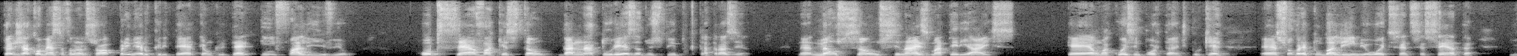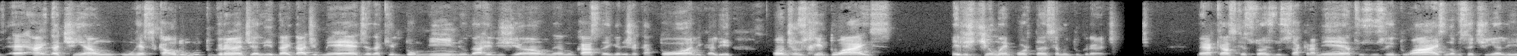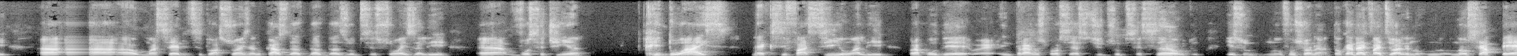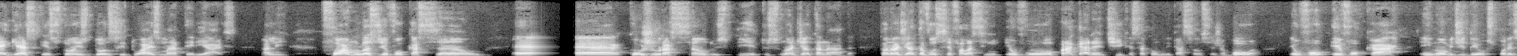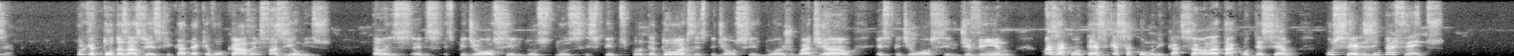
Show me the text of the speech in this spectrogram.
Então ele já começa falando só, assim, primeiro critério, que é um critério infalível, observa a questão da natureza do espírito que está trazendo. Né? Não são os sinais materiais, é uma coisa importante, porque, é, sobretudo ali em 1860, é, ainda tinha um, um, rescaldo muito grande ali da Idade Média, daquele domínio da religião, né, no caso da Igreja Católica ali, onde os rituais eles tinham uma importância muito grande. Né? Aquelas questões dos sacramentos, dos rituais, então você tinha ali a, a, a uma série de situações, né? no caso da, da, das obsessões ali, é, você tinha rituais né, que se faziam ali para poder é, entrar nos processos de desobsessão. Isso não funcionava. Então, Kardec vai dizer: olha, não, não se apegue às questões dos rituais materiais ali. Fórmulas de evocação, é, é, conjuração do espírito, isso não adianta nada. Então, não adianta você falar assim: eu vou, para garantir que essa comunicação seja boa, eu vou evocar em nome de Deus, por exemplo. Porque todas as vezes que Kardec evocava, eles faziam isso. Então, eles, eles, eles pediam auxílio dos, dos, espíritos protetores, eles pediam auxílio do anjo guardião, eles pediam auxílio divino. Mas acontece que essa comunicação ela está acontecendo com seres imperfeitos.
